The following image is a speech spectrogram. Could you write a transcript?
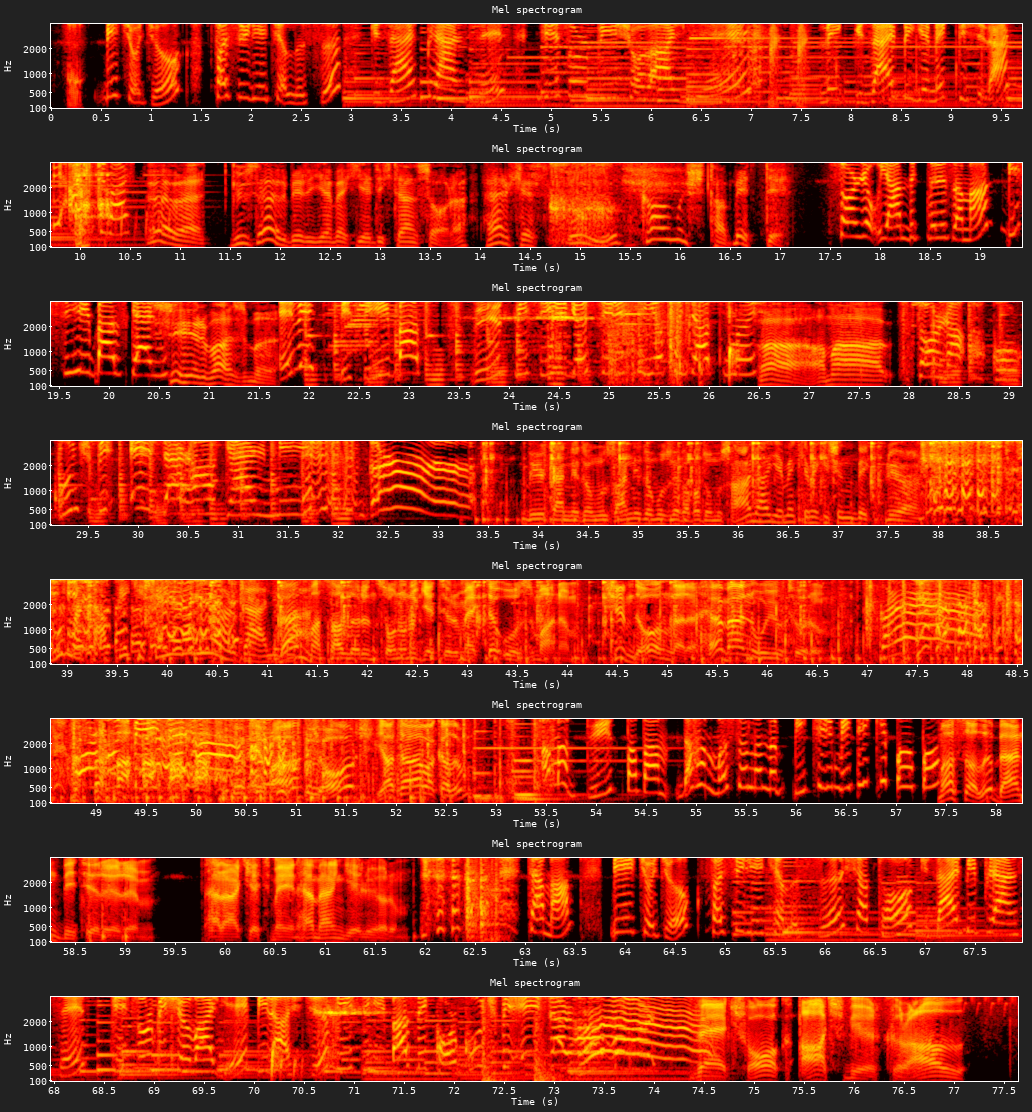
Bir çocuk, fasulye çalısı, güzel prenses, cesur bir şövalye ve güzel bir yemek pişiren bir aşçı var. Evet, güzel bir yemek yedikten sonra herkes uyuyup kalmış tabii. Bitti. Sonra uyandıkları zaman bir sihirbaz gelmiş. Sihirbaz mı? Evet, bir sihirbaz. Büyük bir sihir gösterisi yapacakmış. Aa, ama Sonra korkunç bir ejderha gelmiş. Büyük anne domuz, anne domuz ve baba domuz hala yemek yemek için bekliyor. Bu masal pek işe yaramıyor galiba. Ben masalların sonunu getirmekte uzmanım. Şimdi onları hemen uyuturum. Peppa, George, yatağa bakalım. Ama büyük babam daha masalını bitirmedi ki baba. Masalı ben bitiririm. Merak etmeyin hemen geliyorum. Tamam. Bir çocuk, fasulye çalısı, şato, güzel bir prenses, cesur bir şövalye, bir aşçı, bir sihirbaz ve korkunç bir ejderha var. Ve çok aç bir kral.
